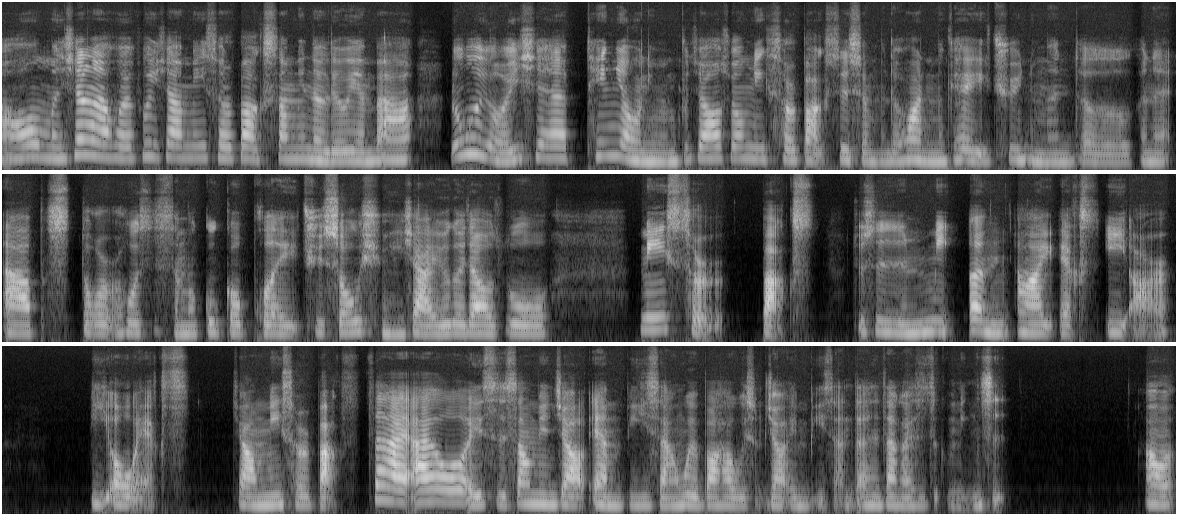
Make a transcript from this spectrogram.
好，我们先来回复一下 MixerBox 上面的留言吧。如果有一些听友你们不知道说 MixerBox 是什么的话，你们可以去你们的可能 App Store 或是什么 Google Play 去搜寻一下，有一个叫做 MixerBox，就是 M N I X E R B O X，叫 MixerBox，在 iOS 上面叫 MB3，我也不知道它为什么叫 MB3，但是大概是这个名字。哦，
